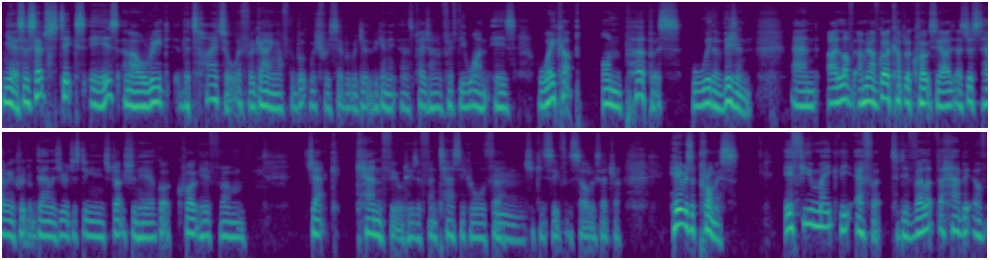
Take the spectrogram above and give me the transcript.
Yeah, so step six is, and I'll read the title if we're going off the book, which we said we would do at the beginning, and it's page 151, is Wake Up on Purpose with a Vision. And I love, I mean, I've got a couple of quotes here. I was just having a quick look down as you were just doing an introduction here. I've got a quote here from Jack Canfield, who's a fantastic author, mm. Chicken Soup for the Soul, etc. Here is a promise if you make the effort to develop the habit of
